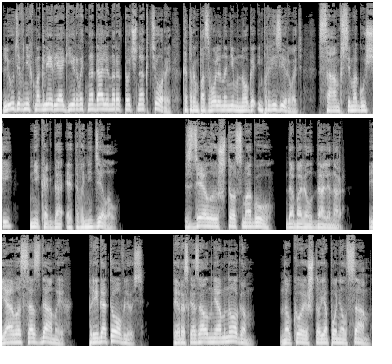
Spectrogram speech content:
Люди в них могли реагировать на Далинора точно актеры, которым позволено немного импровизировать. Сам Всемогущий никогда этого не делал. «Сделаю, что смогу», — добавил Далинар. «Я воссоздам их, приготовлюсь. Ты рассказал мне о многом, но кое-что я понял сам.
